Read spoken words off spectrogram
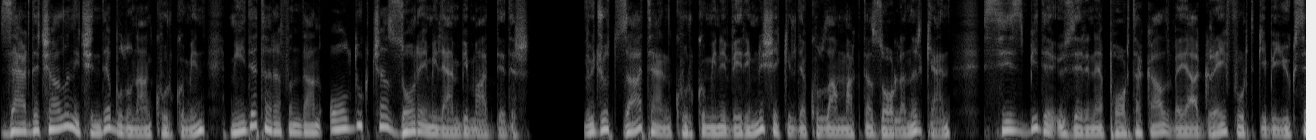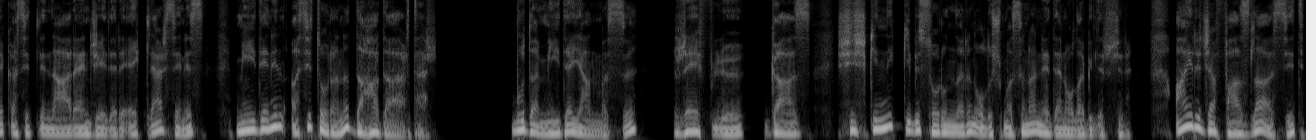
Zerdeçalın içinde bulunan kurkumin mide tarafından oldukça zor emilen bir maddedir. Vücut zaten kurkumini verimli şekilde kullanmakta zorlanırken siz bir de üzerine portakal veya greyfurt gibi yüksek asitli narenciyeleri eklerseniz midenin asit oranı daha da artar. Bu da mide yanması, reflü, gaz, şişkinlik gibi sorunların oluşmasına neden olabilir. Ayrıca fazla asit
